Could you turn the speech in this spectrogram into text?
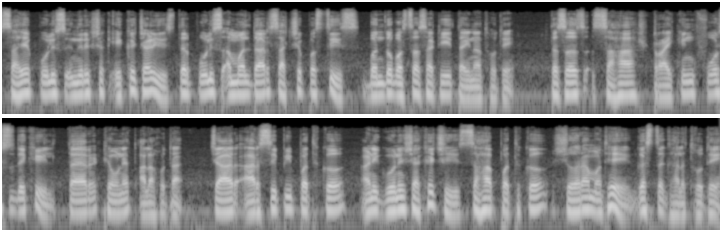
सहाय्यक पोलीस निरीक्षक एक्केचाळीस तर पोलीस अंमलदार सातशे पस्तीस बंदोबस्तासाठी तैनात होते. तसंच सहा स्ट्रायकिंग फोर्स देखील तयार ठेवण्यात आला होता. चार आर सी पी पथकं आणि गुन्हे शाखेची सहा पथकं शहरामध्ये गस्त घालत होते.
